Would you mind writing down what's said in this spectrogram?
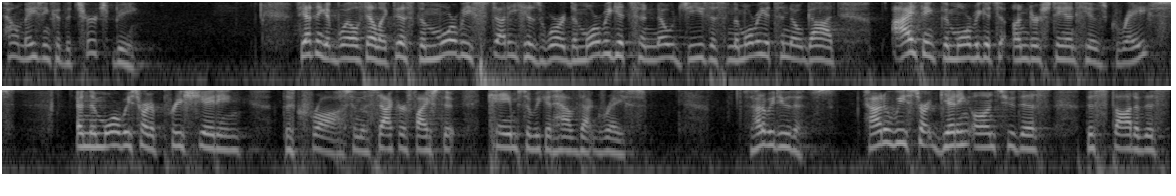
how amazing could the church be? See, I think it boils down like this the more we study His Word, the more we get to know Jesus, and the more we get to know God, I think the more we get to understand His grace, and the more we start appreciating the cross and the sacrifice that came so we could have that grace. So, how do we do this? How do we start getting onto this, this thought of this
